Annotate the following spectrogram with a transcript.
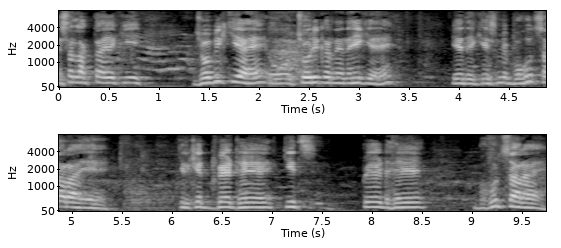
ऐसा लगता है कि जो भी किया है, वो चोरी करने नहीं किया है। ये देखिए, इसमें बहुत सारा ये है। क्रिकेट बैट है, किड्स पैड है, बहुत सारा है।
